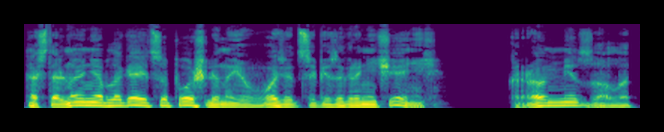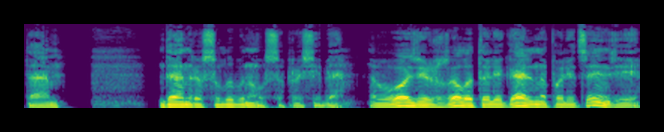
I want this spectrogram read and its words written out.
Остальное не облагается пошлиной и ввозится без ограничений, кроме золота. Данрос улыбнулся про себя. Ввозишь золото легально по лицензии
